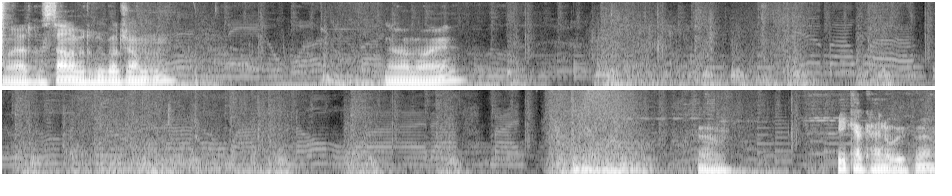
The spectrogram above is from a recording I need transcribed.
Ja, Tristana wird rüberjumpen. Nevermind. Ja. Heka keine Ult mehr.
